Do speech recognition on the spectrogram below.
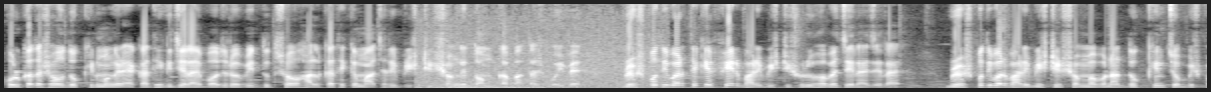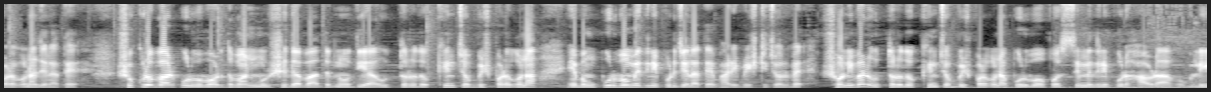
কলকাতা সহ দক্ষিণবঙ্গের একাধিক জেলায় বজ্র বিদ্যুৎ সহ হালকা থেকে মাঝারি বৃষ্টির সঙ্গে দমকা বাতাস বইবে। বৃহস্পতিবার থেকে ফের ভারী বৃষ্টি শুরু হবে জেলায় জেলায়। বৃহস্পতিবার ভারী বৃষ্টির সম্ভাবনা দক্ষিণ চব্বিশ পরগনা জেলাতে। শুক্রবার পূর্ব বর্ধমান, মুর্শিদাবাদ, নদিয়া, উত্তর ও দক্ষিণ চব্বিশ পরগনা এবং পূর্ব মেদিনীপুর জেলাতে ভারী বৃষ্টি চলবে। শনিবার উত্তর ও দক্ষিণ চব্বিশ পরগনা, পূর্ব ও পশ্চিম মেদিনীপুর, হাওড়া, হুগলি,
